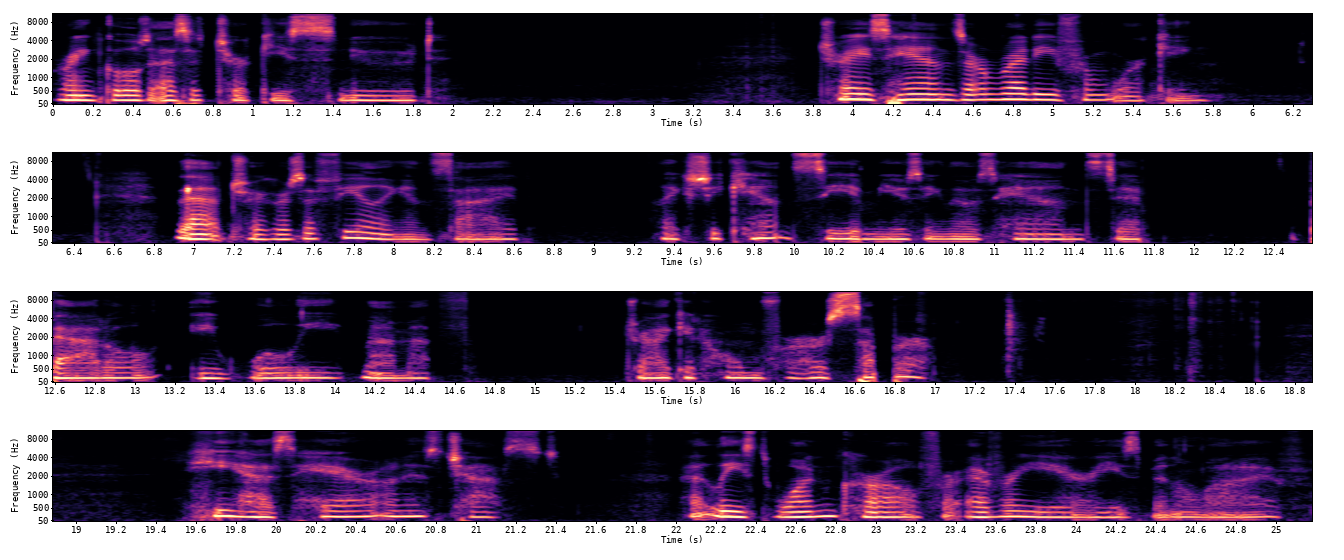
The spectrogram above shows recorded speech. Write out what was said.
wrinkled as a turkey's snood. Trey's hands are ruddy from working. That triggers a feeling inside, like she can't see him using those hands to battle a woolly mammoth, drag it home for her supper. He has hair on his chest, at least one curl for every year he's been alive.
